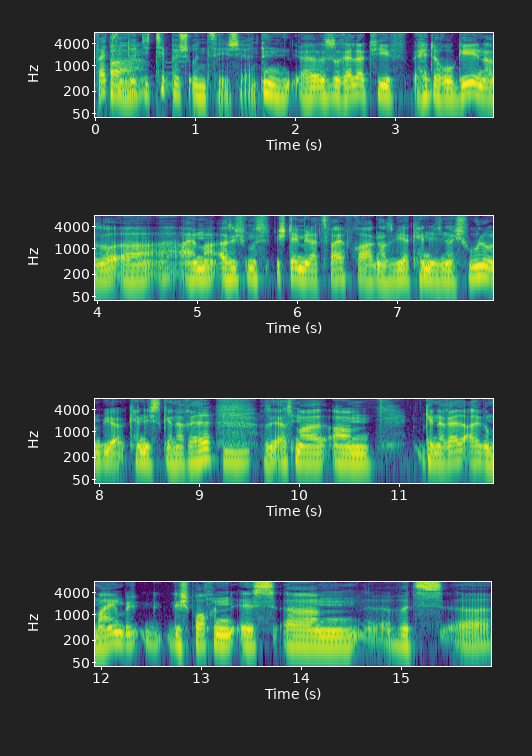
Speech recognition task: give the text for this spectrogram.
Was sind ah. die typisch unzeschen ja, ist relativ heterogen also äh, einmal also ich muss stellen mir da zwei Fragen also wie erkenne ich in der Schule und wie erkenne ich es generell mhm. also erstmal ähm, generell allgemein gesprochen ist ähm, wird äh,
